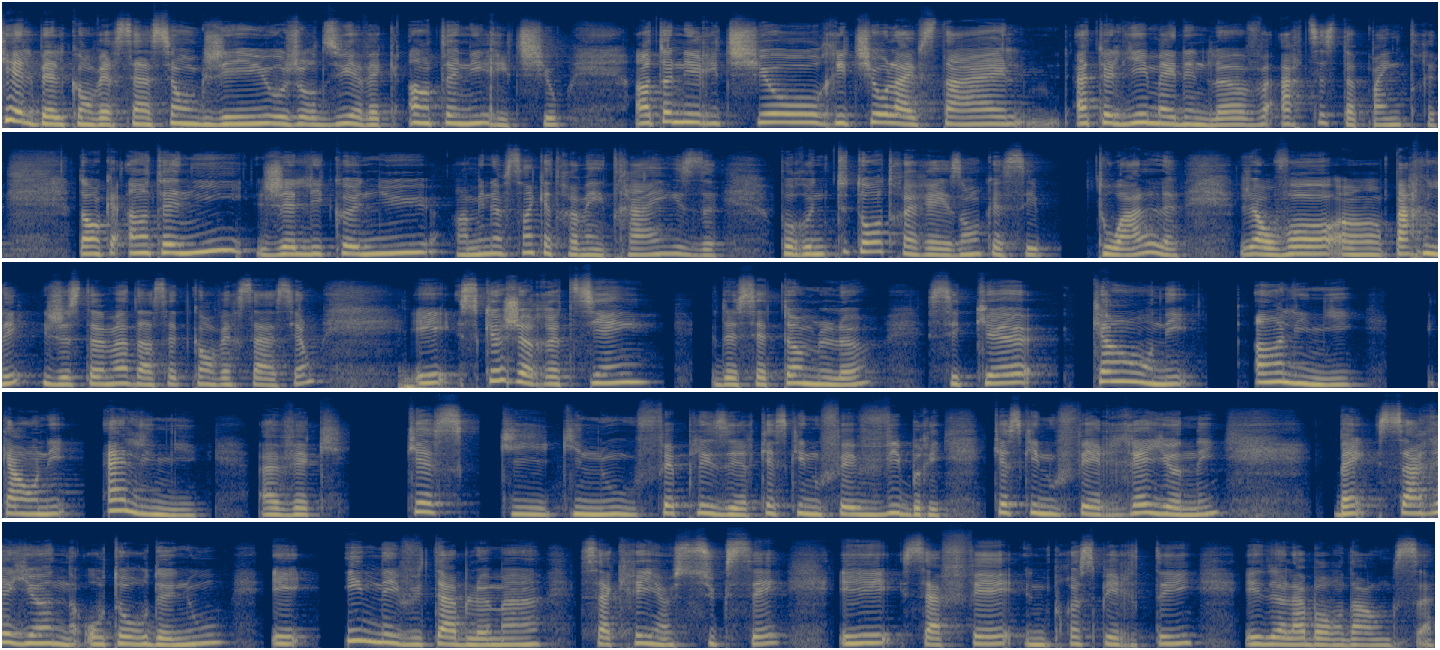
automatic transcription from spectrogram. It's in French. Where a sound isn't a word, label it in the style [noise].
Quelle belle conversation que j'ai eue aujourd'hui avec Anthony Riccio. Anthony Riccio, Riccio Lifestyle, atelier Made in Love, artiste peintre. Donc, Anthony, je l'ai connu en 1993 pour une toute autre raison que ses toiles. On va en parler justement dans cette conversation. Et ce que je retiens de cet homme-là, c'est que quand on est enligné, quand on est aligné avec qu'est-ce qui, qui, nous fait plaisir, qu'est-ce qui nous fait vibrer, qu'est-ce qui nous fait rayonner, ben ça rayonne autour de nous et inévitablement, ça crée un succès et ça fait une prospérité et de l'abondance.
